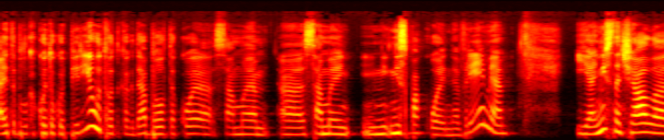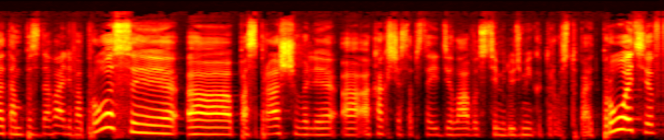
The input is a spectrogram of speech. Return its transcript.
а это был какой-то такой период, вот когда было такое самое, а, самое неспокойное время. И они сначала там позадавали вопросы, а, поспрашивали, а, а как сейчас обстоят дела вот с теми людьми, которые выступают против,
